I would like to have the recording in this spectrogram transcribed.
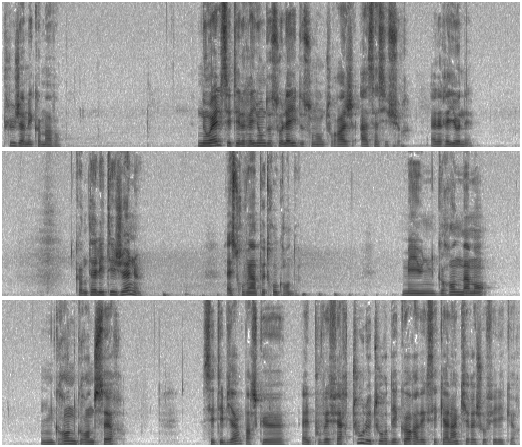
plus jamais comme avant. Noël, c'était le rayon de soleil de son entourage, à c'est sûr. Elle rayonnait. Quand elle était jeune, elle se trouvait un peu trop grande. Mais une grande maman, une grande grande sœur, c'était bien parce que elle pouvait faire tout le tour des corps avec ses câlins qui réchauffaient les cœurs.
